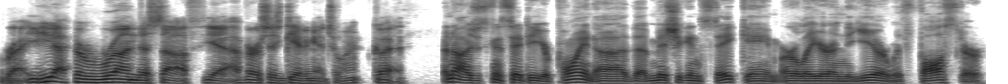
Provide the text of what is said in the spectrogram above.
Right. You have to run the stuff, yeah, versus giving it to him. Go ahead. No, I was just going to say to your point, uh, the Michigan State game earlier in the year with Foster.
